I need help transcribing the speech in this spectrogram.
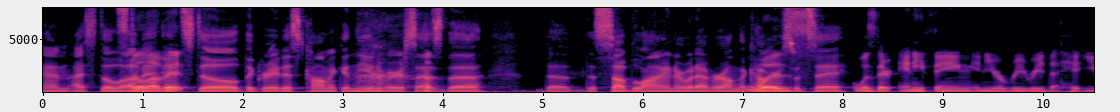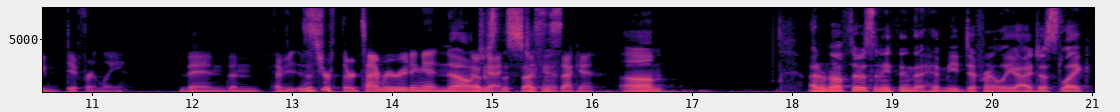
and I still love Still it. love it? It's still the greatest comic in the universe, as the the the subline or whatever on the covers would say. was there anything in your reread that hit you differently than than have you? Is this your third time rereading it? No, okay, just the second. Just the second. Um, I don't know if there was anything that hit me differently. I just like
